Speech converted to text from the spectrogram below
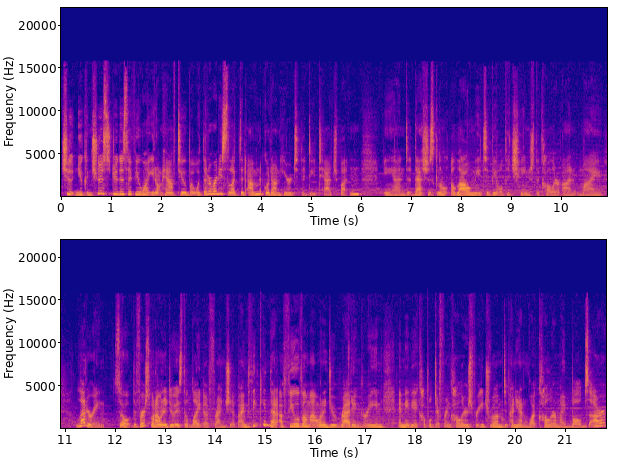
you can choose to do this if you want, you don't have to, but with it already selected, I'm gonna go down here to the detach button and that's just gonna allow me to be able to change the color on my lettering. So the first one I want to do is the light of friendship. I'm thinking that a few of them I want to do red and green and maybe a couple different colors for each of them depending on what color my bulbs are.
